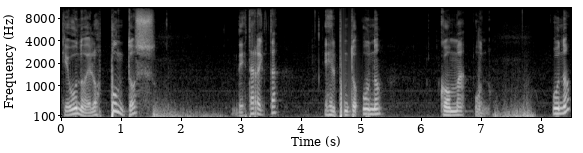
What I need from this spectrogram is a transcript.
que uno de los puntos de esta recta es el punto 1,1. 1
